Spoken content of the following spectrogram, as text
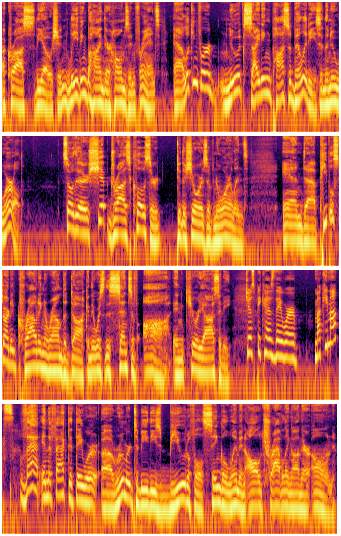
across the ocean, leaving behind their homes in France, uh, looking for new, exciting possibilities in the new world. So their ship draws closer to the shores of New Orleans. And uh, people started crowding around the dock, and there was this sense of awe and curiosity. Just because they were mucky mucks? That and the fact that they were uh, rumored to be these beautiful single women all traveling on their own,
